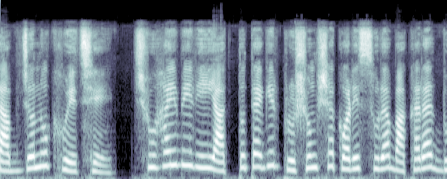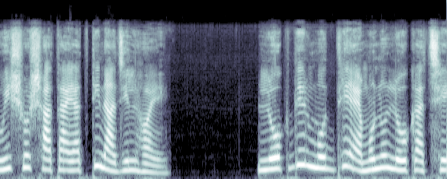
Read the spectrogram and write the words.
লাভজনক হয়েছে। সুহাইবের এই আত্মত্যাগের প্রশংসা করে সুরা বাকারার দুইশো সাত আয়াতটি নাজিল হয়। লোকদের মধ্যে এমনও লোক আছে,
